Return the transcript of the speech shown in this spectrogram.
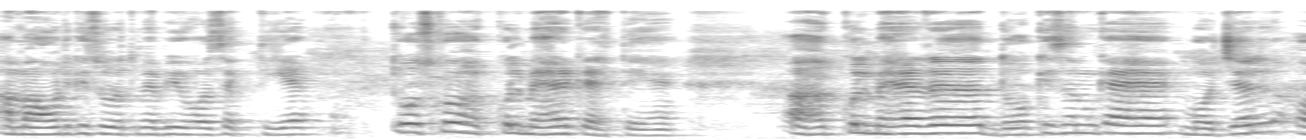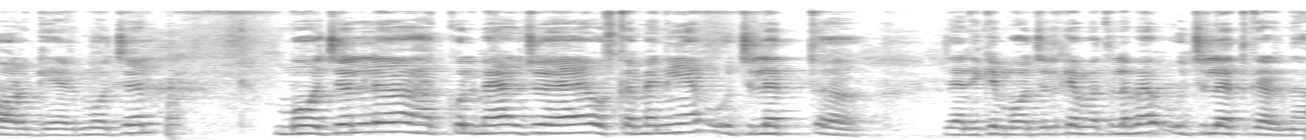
अमाउंट की सूरत में भी हो सकती है। तो उसको हक्कुल महर कहते हैं। हक्कुल महर दो किस्म का है, मोजल और गैर मोजल। मोजल हक्कुल महर जो है, उसका मैंने है उजलत, यानी कि मोजल के मतलब है उजलत करना।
